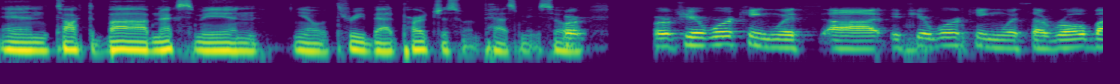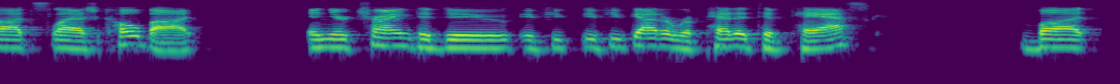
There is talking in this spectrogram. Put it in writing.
and talk to Bob next to me and you know three bad parts just went past me. So Or- or if you're working with uh, if you're working with a robot slash cobot and you're trying to do if you if you've got a repetitive task but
